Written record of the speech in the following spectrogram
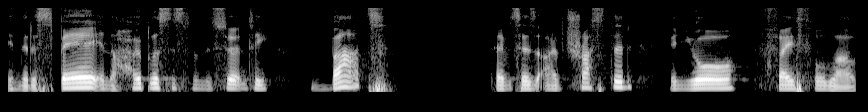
in the despair, in the hopelessness, and the certainty. But, David says, I've trusted in your faithful love.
